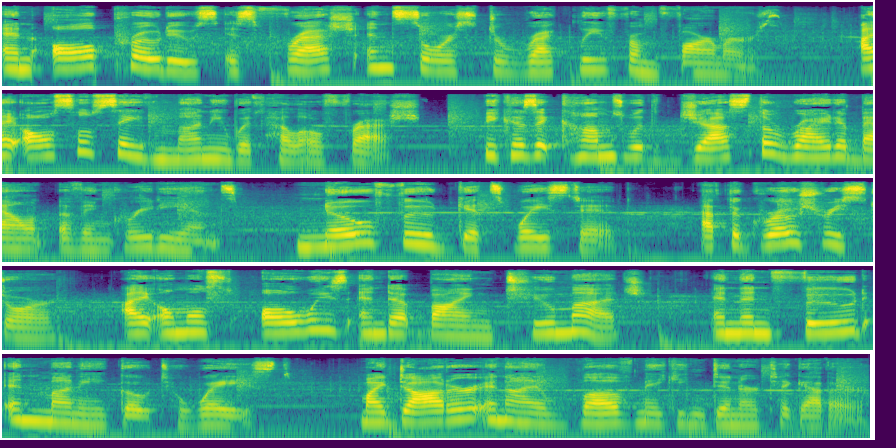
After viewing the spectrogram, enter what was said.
and all produce is fresh and sourced directly from farmers. I also save money with HelloFresh because it comes with just the right amount of ingredients no food gets wasted. At the grocery store, I almost always end up buying too much, and then food and money go to waste. My daughter and I love making dinner together,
